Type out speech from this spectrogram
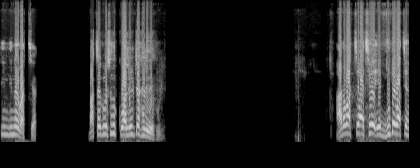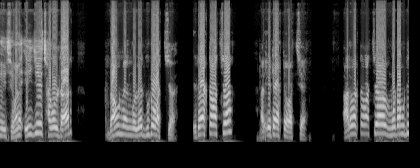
তিন দিনের বাচ্চা। বাচ্চাগুলো শুধু কোয়ালিটিটা খালি দেখুন। আরও বাচ্চা আছে, এর দুটো বাচ্চা হয়েছে মানে এই যে ছাগলটার ব্রাউন বেঙ্গলের দুটো বাচ্চা, এটা একটা বাচ্চা আর এটা একটা বাচ্চা। আরও একটা বাচ্চা মোটামুটি,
